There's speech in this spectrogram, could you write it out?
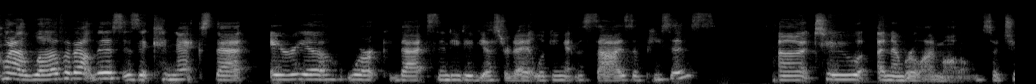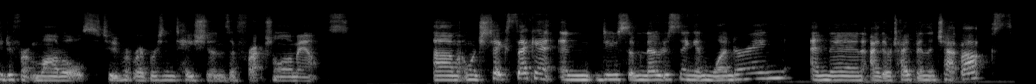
What I love about this is it connects that area work that Cindy did yesterday at looking at the size of pieces uh, to a number line model. So two different models, two different representations of fractional amounts. Um, I want you to take a second and do some noticing and wondering, and then either type in the chat box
